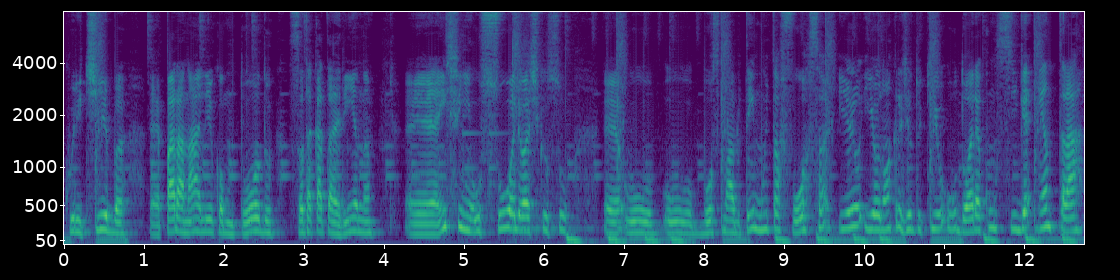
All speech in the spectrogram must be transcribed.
Curitiba, é, Paraná ali como um todo, Santa Catarina, é, enfim, o sul ali eu acho que o sul é, o, o Bolsonaro tem muita força e eu, e eu não acredito que o Dória consiga entrar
